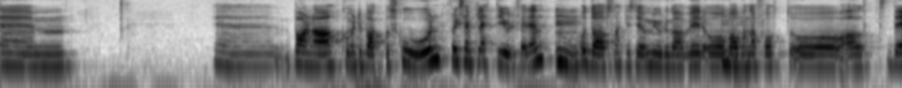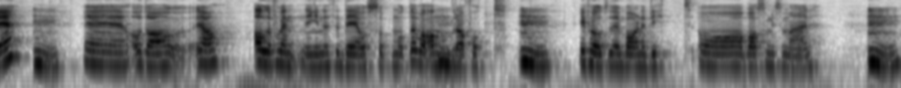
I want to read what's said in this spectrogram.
um, eh, barna kommer tilbake på skolen, f.eks. etter juleferien. Mm. Og da snakkes det om julegaver og hva Mm. man har fått og alt det. Mm. Eh, og da, ja Alle forventningene til det også, på en måte. Hva andre har fått Mm. i forhold til det barnet ditt, og hva som liksom er Mm.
